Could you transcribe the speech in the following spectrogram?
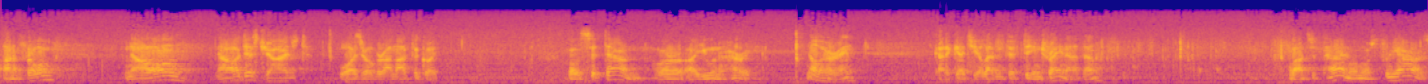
On a furlough? No, no, discharged. War's over, I'm out for good. Well, sit down, or are you in a hurry? No hurry. Gotta catch the 11.15 train out, though. Lots of time, almost three hours.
